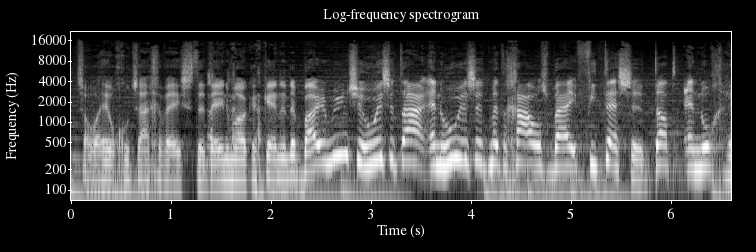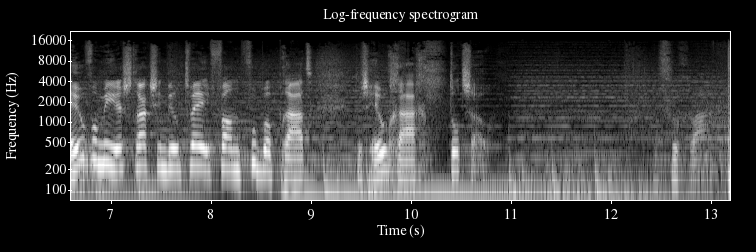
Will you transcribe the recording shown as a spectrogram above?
Het zal wel heel goed zijn geweest. eh, Denemarken kennen de Bayern München. Hoe is het daar? En hoe is het met de chaos bij Vitesse? Dat en nog heel veel meer straks in deel 2 van Voetbalpraat. Dus heel graag tot zo. vroeg klaar.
